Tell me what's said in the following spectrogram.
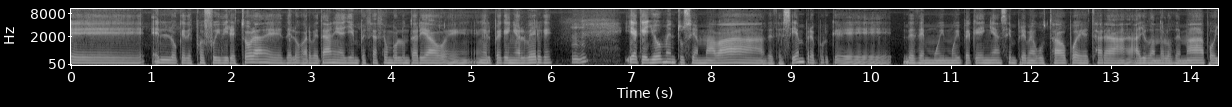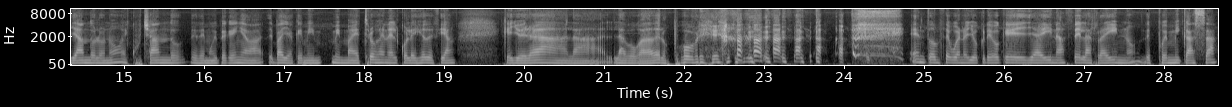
eh, en lo que después fui directora de, del Hogar Betania, allí empecé a hacer un voluntariado en, el pequeño albergue. Y aquello me entusiasmaba desde siempre, porque desde muy, muy pequeña siempre me ha gustado pues estar ayudando a los demás, apoyándolo, ¿no? Escuchando, desde muy pequeña. Vaya, que mis maestros en el colegio decían que yo era la, la abogada de los pobres. Entonces, bueno, yo creo que ya ahí nace la raíz, ¿no? Después en mi casa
